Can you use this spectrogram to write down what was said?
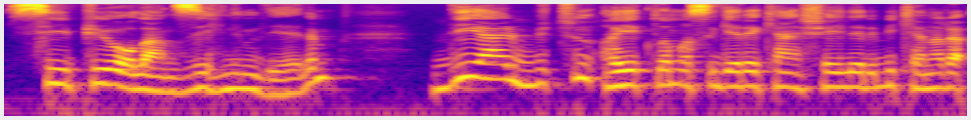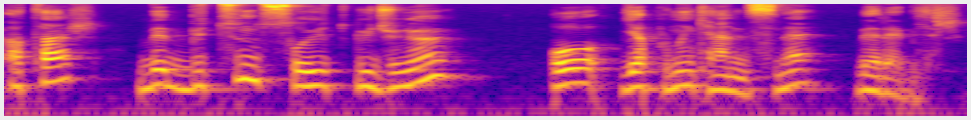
CPU olan zihnim diyelim, diğer bütün ayıklaması gereken şeyleri bir kenara atar ve bütün soyut gücünü o yapının kendisine verebilir.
